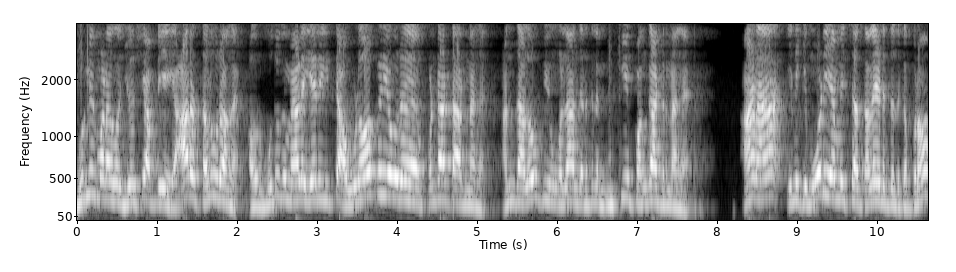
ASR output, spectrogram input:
முரளி மனோகர் ஜோஷி அப்படி யாரை தழுவுறாங்க? அவர் முதுகு மேலே ஏறிக்கிட்டு அவ்வளோ பெரிய ஒரு கொண்டாட்டம் ஆடினாங்க. அந்த அளவுக்கு இவங்கெல்லாம் அந்த இடத்துல முக்கிய பங்காற்றினாங்க. ஆனால் இன்னைக்கு மோடி அமித்ஷா தலையெடுத்ததுக்கப்புறம்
